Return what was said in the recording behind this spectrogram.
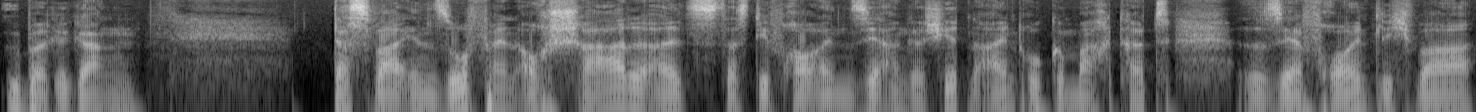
übergegangen. Das war insofern auch schade, als dass die Frau einen sehr engagierten Eindruck gemacht hat, sehr freundlich war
